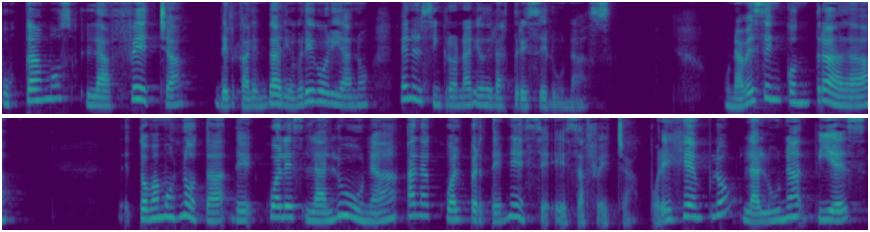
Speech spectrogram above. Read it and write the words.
buscamos la fecha del calendario gregoriano en el sincronario de las 13 lunas. Una vez encontrada, tomamos nota de cuál es la luna a la cual pertenece esa fecha. Por ejemplo, la luna 10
